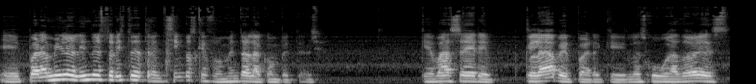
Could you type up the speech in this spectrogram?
eh, para mí lo lindo de esta lista de 35 es que fomenta la competencia. Que va a ser eh, clave para que los jugadores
